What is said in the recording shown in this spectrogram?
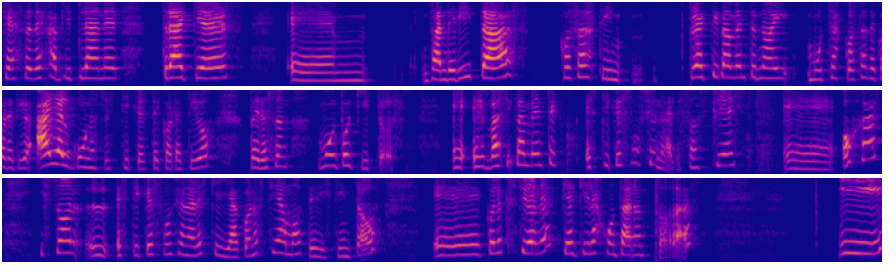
que hace de Happy Planner, trackers, em, banderitas, cosas así. Prácticamente no hay muchas cosas decorativas. Hay algunos stickers decorativos, pero son muy poquitos. Eh, es básicamente stickers funcionales. Son 100 eh, hojas y son stickers funcionales que ya conocíamos de distintos eh, colecciones que aquí las juntaron todas. Y,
